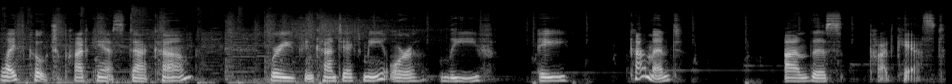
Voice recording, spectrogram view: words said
life coach podcast.com where you can contact me or leave a comment on this podcast.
